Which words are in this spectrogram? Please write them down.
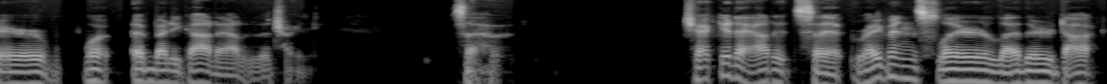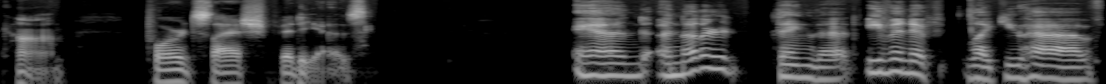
share what everybody got out of the training. So check it out. It's at ravenslayerleather.com forward slash videos. And another thing that even if like you have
